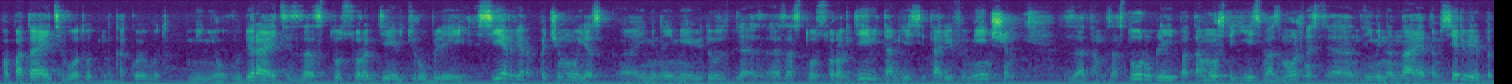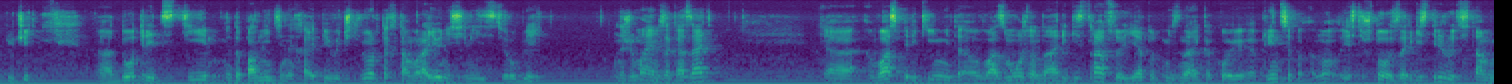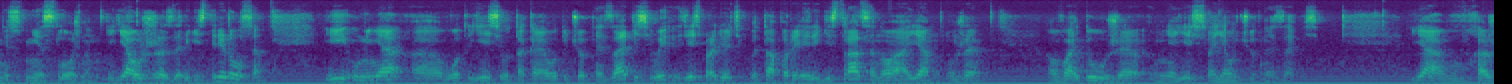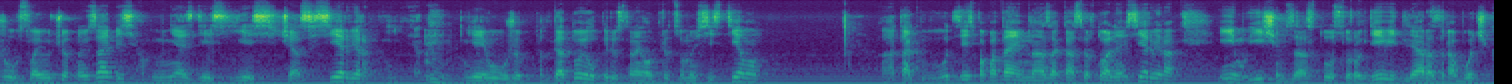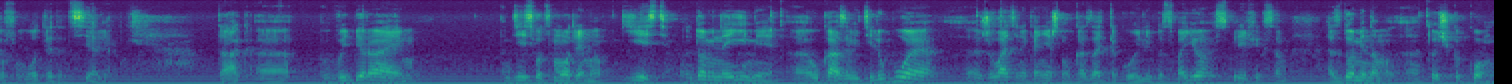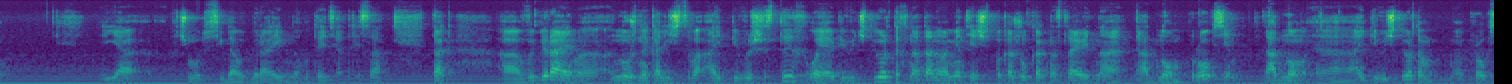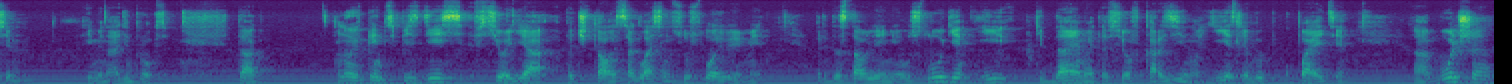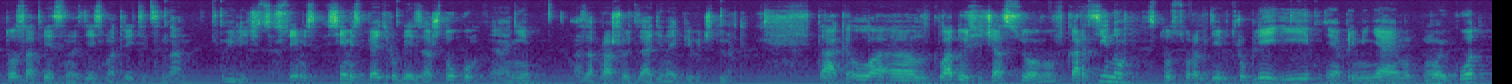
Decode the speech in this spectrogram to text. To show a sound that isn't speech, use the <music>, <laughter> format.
попадаете вот, вот на такое вот меню. Выбираете за 149 рублей сервер. Почему я э, именно имею в виду для, э, за 149? Там есть и тарифы меньше, за, там, за 100 рублей, потому что есть возможность э, именно на этом сервере подключить до 30 дополнительных IPv4, там в районе 70 рублей. Нажимаем «Заказать». Э, вас перекинет, э, возможно, на регистрацию. Я тут не знаю, какой э, принцип. Ну, если что, зарегистрируйтесь, там не, не сложно. Я уже зарегистрировался. И у меня э, вот есть вот такая вот учетная запись. Вы здесь пройдете этап регистрации, ну а я уже войду, уже у меня есть своя учетная запись. Я вхожу в свою учетную запись. У меня здесь есть сейчас сервер. <clears throat> Я его уже подготовил, переустановил операционную систему. А, так, вот здесь попадаем на заказ виртуального сервера и ищем за 149 для разработчиков вот этот сервер. Так, э, выбираем, здесь вот смотрим, есть доменное имя, э, указываете любое, э, желательно, конечно, указать какое-либо свое с префиксом, с доменом .com. Я почему-то всегда выбираю именно вот эти адреса. Так, выбираем э, нужное количество IPv6, ой, IPv4. На данный момент я сейчас покажу, как настраивать на одном прокси, на одном э, IPv4 э, прокси, именно один прокси. Так, ну и в принципе здесь все я почитал и согласен с условиями предоставления услуги и кидаем это все в корзину. Если вы покупаете больше, то соответственно здесь смотрите цена увеличится. 70, 75 рублей за штуку они запрашивают за один IPv4. Так, э, кладу сейчас все в картину, 149 рублей и э, применяем мой код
